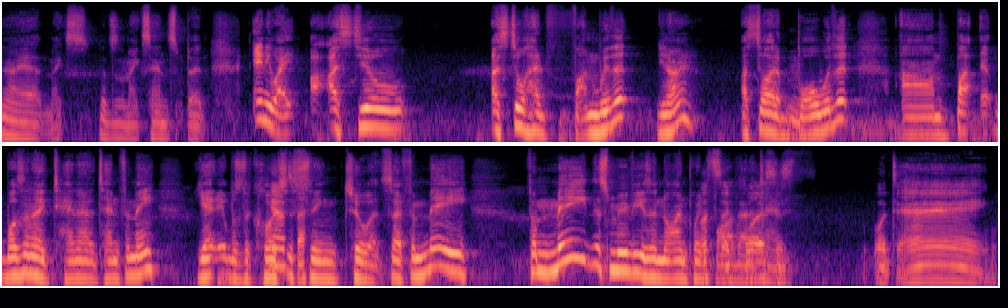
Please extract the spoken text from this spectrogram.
oh yeah, that makes that doesn't make sense. But anyway, I, I still I still had fun with it. You know, I still had a ball with it. Um, but it wasn't a ten out of ten for me. Yet it was the closest fair. thing to it. So for me, for me, this movie is a nine point five out of ten. closest? Well, dang.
